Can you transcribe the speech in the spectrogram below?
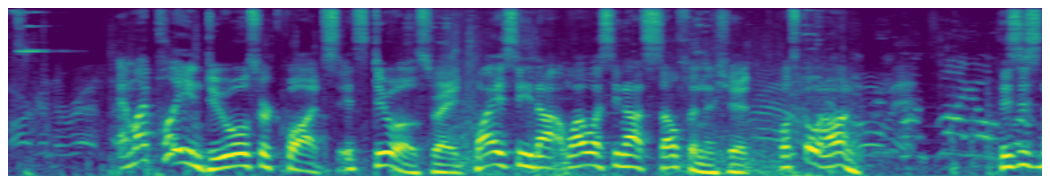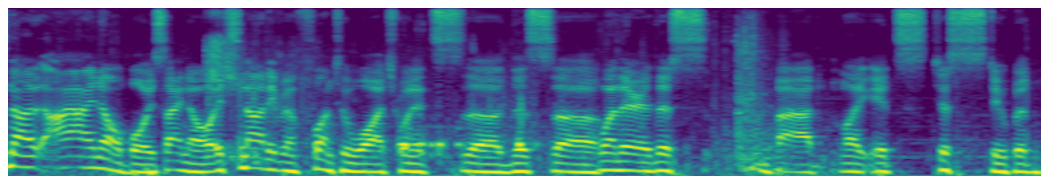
Marking the rest. Am I playing duos or quads? It's duos, right? Why is he not? Why was he not selfing this shit? What's going on? This is not. I, I know, boys. I know. It's not even fun to watch when it's uh, this. Uh, when they're this bad. Like it's just stupid.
